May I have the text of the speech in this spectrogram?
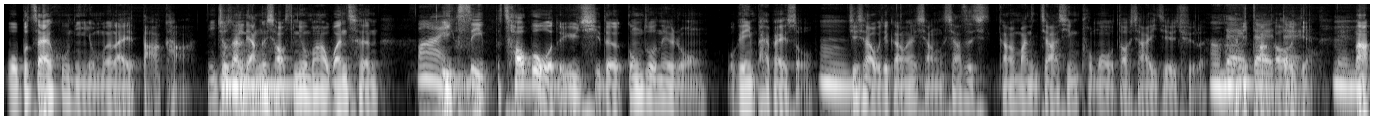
我不在乎你有没有来打卡，你就算两个小时，你有办法完成 exceed 超过我的预期的工作内容。我给你拍拍手，嗯，接下来我就赶快想，下次赶快把你加薪 promote 到下一阶去了，让你爬高一点。那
